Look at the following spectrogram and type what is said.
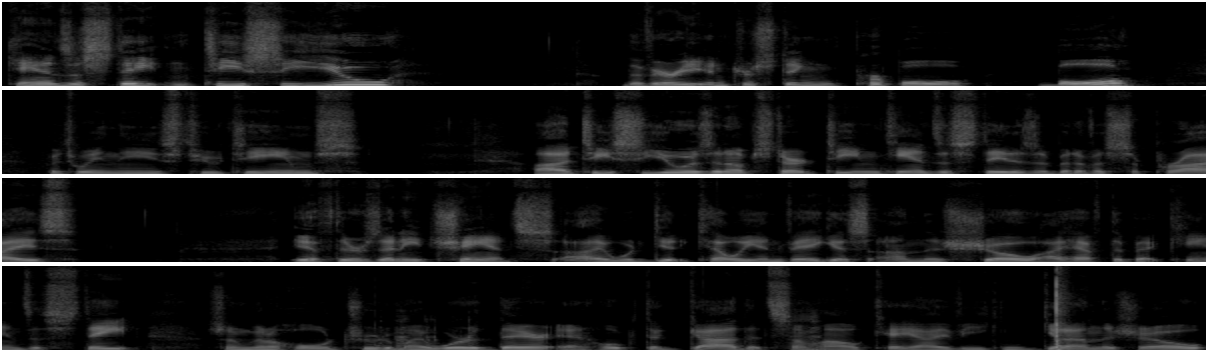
Kansas State and TCU. The very interesting Purple Bowl between these two teams. Uh, TCU is an upstart team. Kansas State is a bit of a surprise. If there's any chance I would get Kelly in Vegas on this show, I have to bet Kansas State. So I'm going to hold true to my word there and hope to God that somehow KIV can get on the show.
